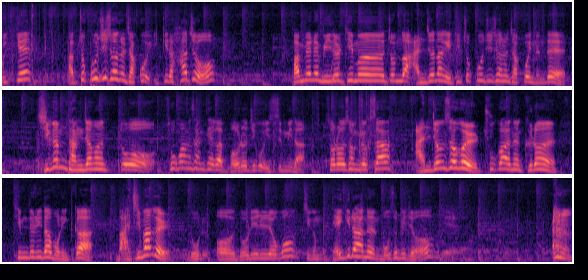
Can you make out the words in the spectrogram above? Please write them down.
있게 앞쪽 포지션을 잡고 있기를 하죠. 반면에 미들팀은 좀 더 안전하게 뒤쪽 포지션을 잡고 있는데 지금 당장은 또 소강 상태가 벌어지고 있습니다. 서로 성격상 안정성을 추구하는 그런 팀들이다 보니까 마지막을 노리, 어, 노리려고 지금 대기를 하는 모습이죠. 예.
